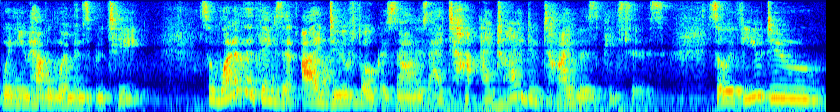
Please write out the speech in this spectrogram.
when you have a women's boutique. So one of the things that I do focus on is I, t- I try to do timeless pieces. So if you do,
